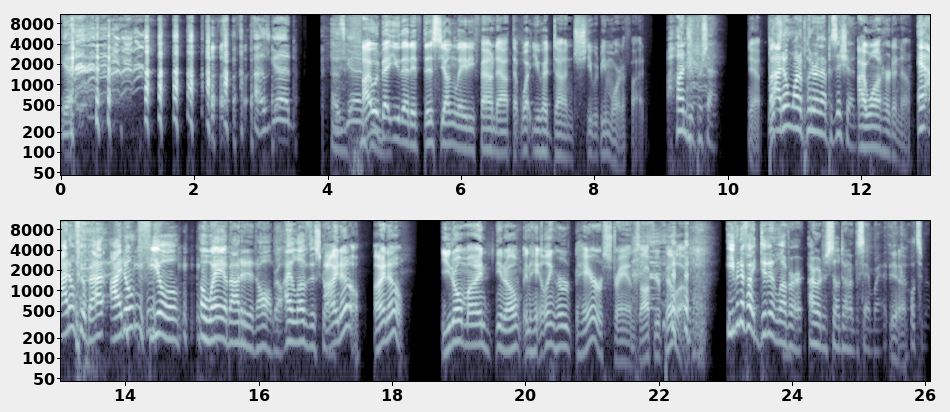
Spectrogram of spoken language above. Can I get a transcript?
yeah. that was good. That was good. I would bet you that if this young lady found out that what you had done, she would be mortified. Hundred percent. Yeah. But I don't want to put her in that position. I want her to know. And I don't feel bad. I don't feel a way about it at all, bro. I love this girl. I know. I know. You don't mind, you know, inhaling her hair strands off your pillow. Even if I didn't love her, I would have still done it the same way. I think, Yeah. ultimately.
